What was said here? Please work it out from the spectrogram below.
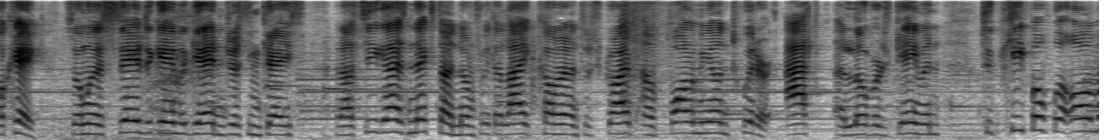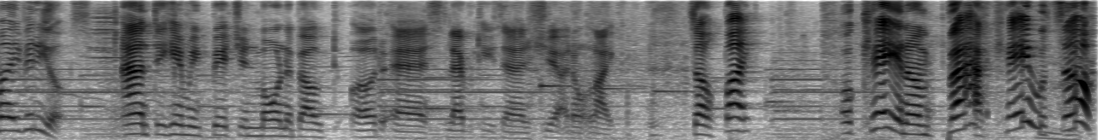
Okay, so I'm gonna save the game again just in case. And I'll see you guys next time. Don't forget to like, comment, and subscribe. And follow me on Twitter at AloversGaming to keep up with all my videos. And to hear me bitch and moan about other uh, celebrities and shit I don't like. So, bye. Okay, and I'm back. Hey, what's up?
